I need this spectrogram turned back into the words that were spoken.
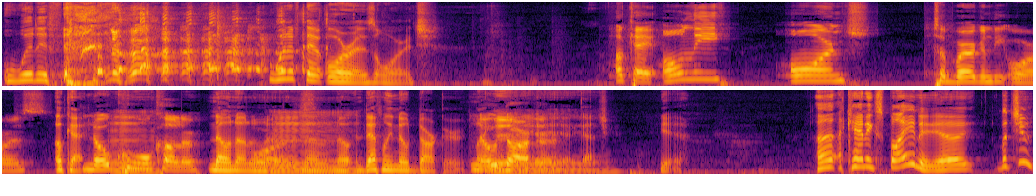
What if What if their aura is orange? Okay, only orange to burgundy auras. Okay. No cool color. No, no, no, no, Orange. no, no, no. Definitely no darker. Like, No Yeah, darker. yeah, yeah, yeah, got you. Yeah. Uh, I can't explain it. Yeah, but you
